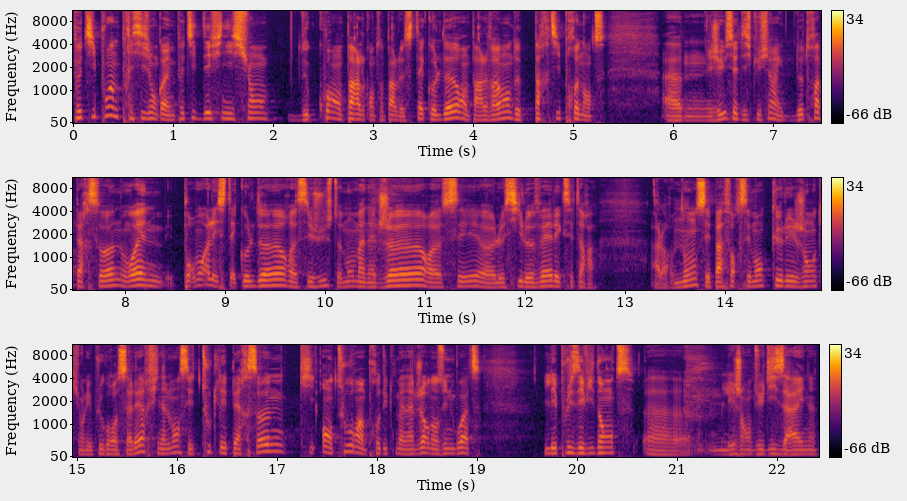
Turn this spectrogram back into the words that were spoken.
petit point de précision quand même, petite définition de quoi on parle quand on parle de stakeholder. On parle vraiment de partie prenante. Euh, j'ai eu cette discussion avec deux, trois personnes. Ouais, pour moi, les stakeholders, c'est juste mon manager, c'est euh, le C-level, etc. Alors non, c'est pas forcément que les gens qui ont les plus gros salaires. Finalement, c'est toutes les personnes qui entourent un product manager dans une boîte. Les plus évidentes, euh, les gens du design,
